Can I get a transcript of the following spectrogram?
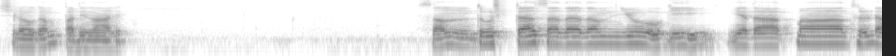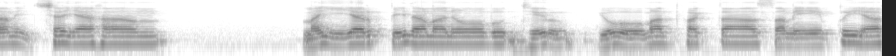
ശ്ലോകം പതിനാല്. സന്തുഷ്ട സതതം യോഗി യഥാത്മാ ദൃഢനിശ്ചയ. മയ്യർപ്പിതമനോബുദ്ധിർ യോ മദ്ഭക്ത സമേ പ്രിയ.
